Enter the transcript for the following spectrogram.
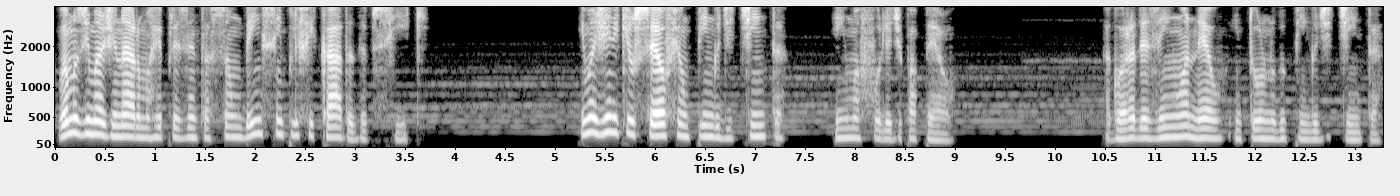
vamos imaginar uma representação bem simplificada da psique. Imagine que o self é um pingo de tinta em uma folha de papel. Agora desenhe um anel em torno do pingo de tinta.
